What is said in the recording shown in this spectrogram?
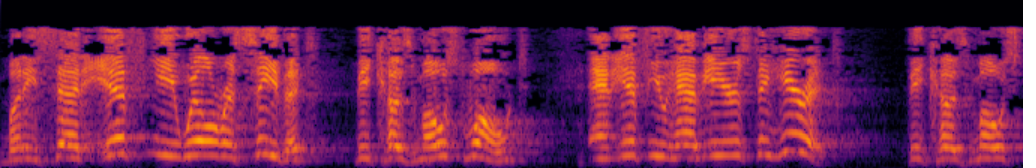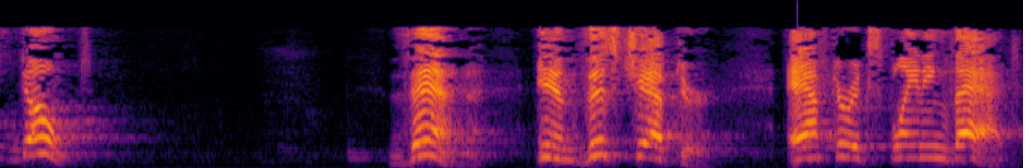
But he said, if ye will receive it, because most won't, and if you have ears to hear it, because most don't. Then, in this chapter, after explaining that,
